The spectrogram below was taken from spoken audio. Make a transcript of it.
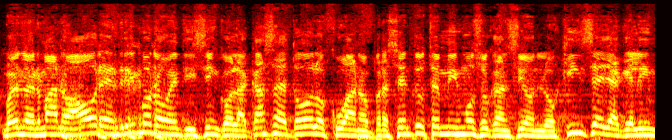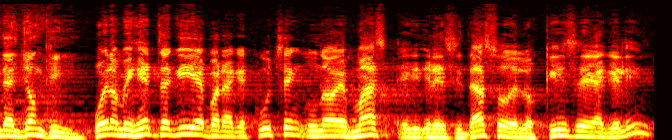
Bueno, hermano, ahora en Ritmo 95, la casa de todos los cubanos, presente usted mismo su canción, Los 15 de Jacqueline del Yonki. Bueno, mi gente aquí es para que escuchen una vez más el exitazo de los 15 de Jacqueline,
